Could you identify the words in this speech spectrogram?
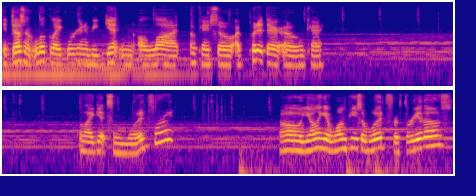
It doesn't look like we're going to be getting a lot. Okay, so I put it there. Oh, okay. Will I get some wood for it? Oh, you only get one piece of wood for three of those?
